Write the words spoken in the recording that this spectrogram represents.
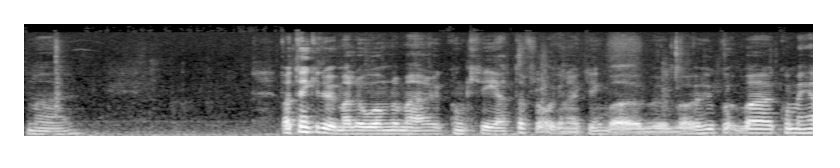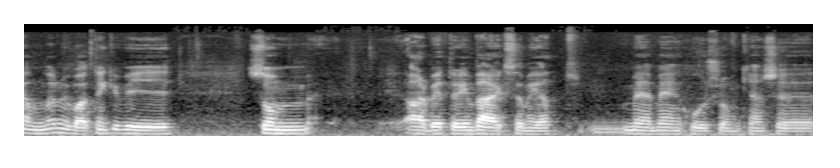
Nej. Vad tänker du Malou om de här konkreta frågorna kring vad, vad, hur, vad kommer hända nu? Vad tänker vi som arbetar i en verksamhet med människor som kanske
